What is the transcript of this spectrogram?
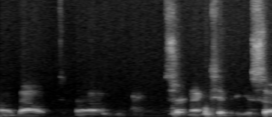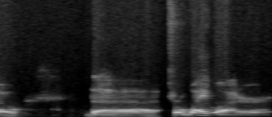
about um, certain activities. So the for whitewater,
